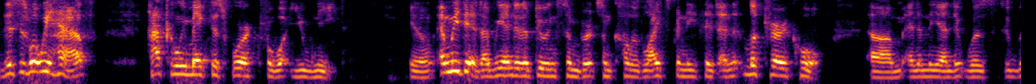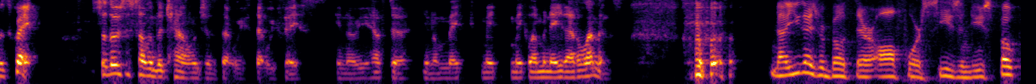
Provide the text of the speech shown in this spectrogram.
this is what we have. How can we make this work for what you need? You know, and we did. We ended up doing some some colored lights beneath it, and it looked very cool. Um, and in the end, it was it was great so those are some of the challenges that we that we face you know you have to you know make make make lemonade out of lemons Now, you guys were both there all four seasons. You spoke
